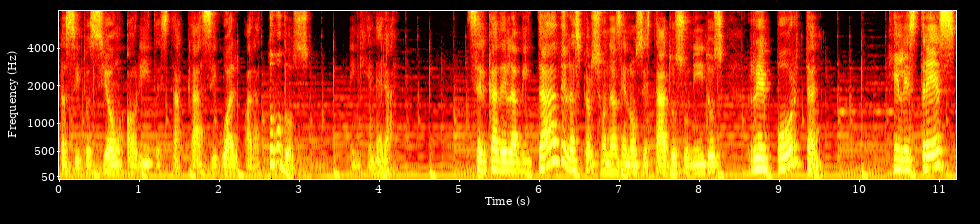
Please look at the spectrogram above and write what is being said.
La situación ahorita está casi igual para todos en general. Cerca de la mitad de las personas en los Estados Unidos reportan que el estrés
